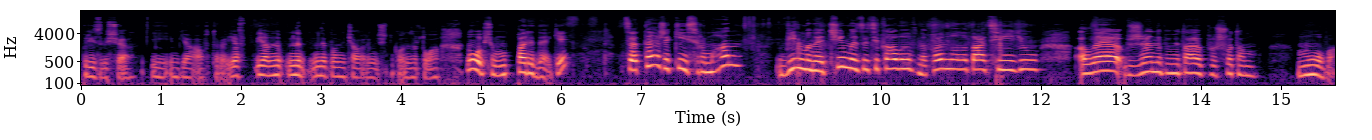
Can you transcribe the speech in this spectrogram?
прізвище і ім'я автора. Я я не не, не помічала раніше, ніколи не звертувала. Ну, в общем, Парідекі. Це теж якийсь роман. Він мене чимось зацікавив, напевно, анотацією, але вже не пам'ятаю, про що там мова.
